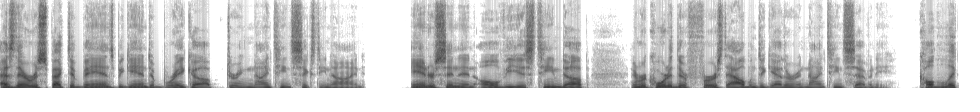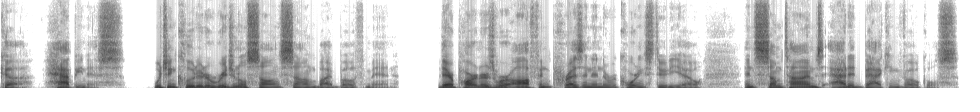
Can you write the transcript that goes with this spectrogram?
As their respective bands began to break up during 1969, Andersson and Ulvaeus teamed up and recorded their first album together in 1970, called Lycka, Happiness, which included original songs sung by both men. Their partners were often present in the recording studio and sometimes added backing vocals.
